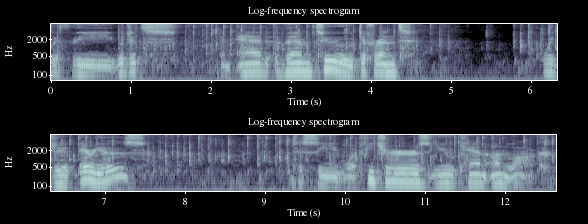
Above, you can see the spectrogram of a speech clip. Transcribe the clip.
with the widgets and add them to different widget areas to see what features you can unlock.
